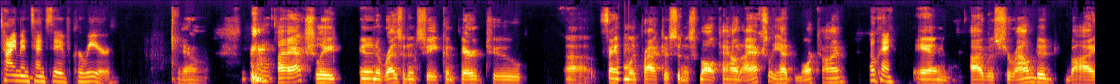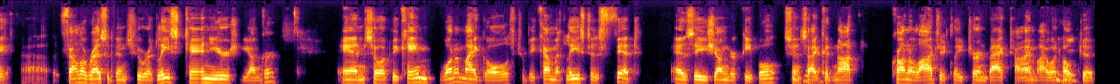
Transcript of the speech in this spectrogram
time intensive career? Yeah. I actually in a residency compared to uh, family practice in a small town i actually had more time okay and i was surrounded by uh, fellow residents who were at least 10 years younger and so it became one of my goals to become at least as fit as these younger people. Since yeah. I could not chronologically turn back time, I would mm-hmm. hope to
